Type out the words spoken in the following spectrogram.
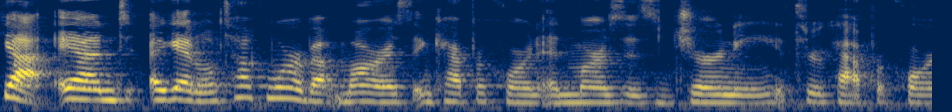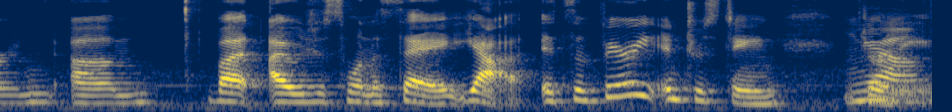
Yeah, and again, we'll talk more about Mars in Capricorn and Mars's journey through Capricorn. Um, but I would just want to say, yeah, it's a very interesting journey Yeah.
